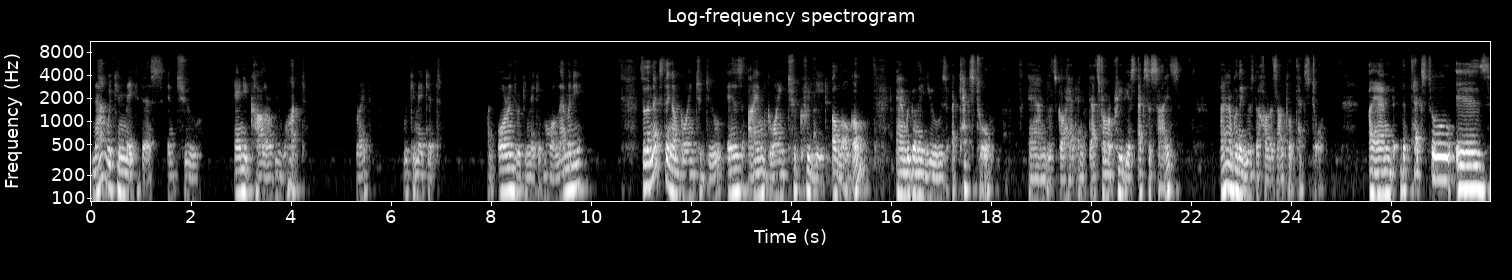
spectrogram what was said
Now we can make this into any color we want, right? We can make it an orange, we can make it more lemony. So the next thing I'm going to do is I'm going to create a logo and we're going to use a text tool. And let's go ahead and that's from a previous exercise. And I'm going to use the horizontal text tool. And the text tool is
